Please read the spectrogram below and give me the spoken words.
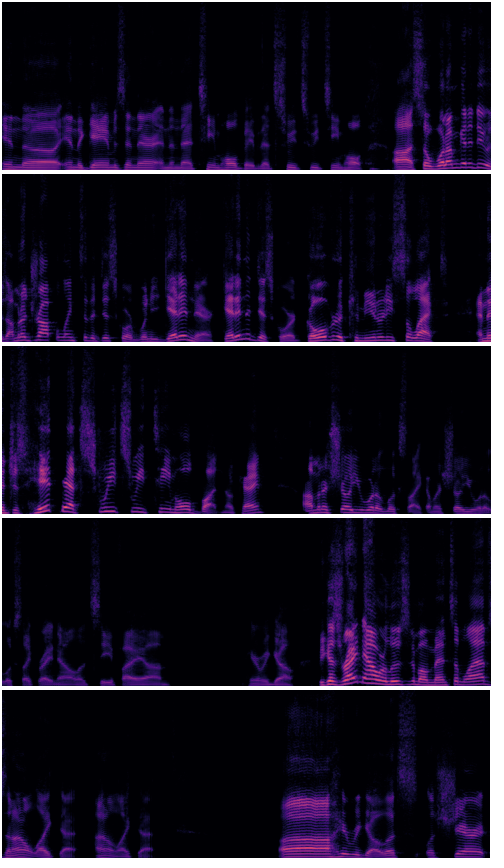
in the in the game is in there, and then that Team Hold, baby, that sweet, sweet Team Hold. Uh, so what I'm gonna do is I'm gonna drop a link to the Discord. When you get in there, get in the Discord, go over to Community Select, and then just hit that sweet, sweet Team Hold button. Okay. I'm gonna show you what it looks like. I'm gonna show you what it looks like right now. Let's see if I um here we go. Because right now we're losing to Momentum Labs, and I don't like that. I don't like that. Uh, here we go. Let's let's share it.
